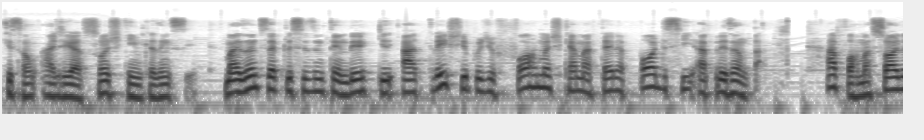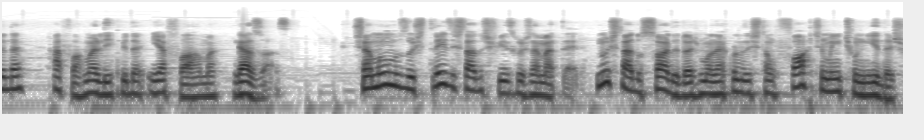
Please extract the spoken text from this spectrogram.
que são as reações químicas em si. Mas antes é preciso entender que há três tipos de formas que a matéria pode se apresentar: a forma sólida, a forma líquida e a forma gasosa. Chamamos os três estados físicos da matéria. No estado sólido, as moléculas estão fortemente unidas,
